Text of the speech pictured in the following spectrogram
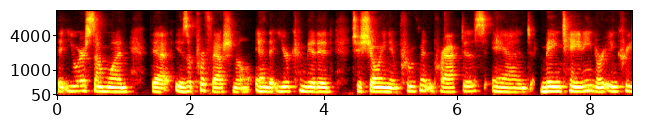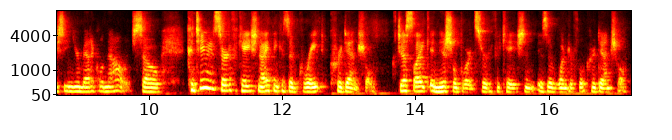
that you are someone that is a professional and that you're committed to showing improvement in practice and maintaining or increasing your medical knowledge. So, continuing certification, I think, is a great credential, just like initial board certification is a wonderful credential.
